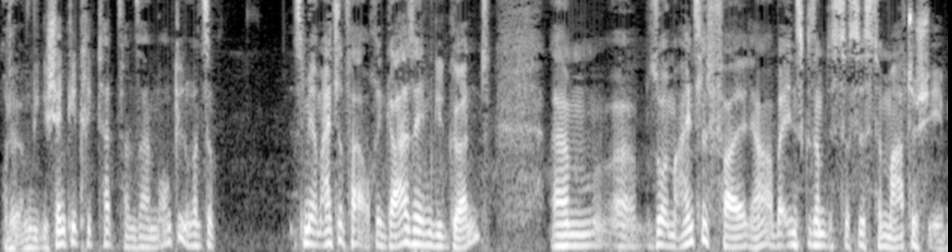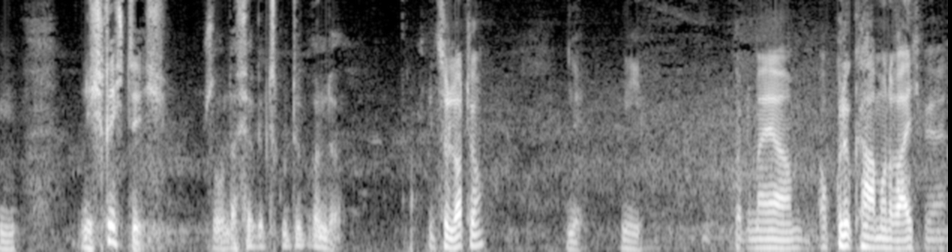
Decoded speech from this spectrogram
oder irgendwie geschenkt gekriegt hat von seinem Onkel. Und so ist mir im Einzelfall auch egal, sei ihm gegönnt. Ähm, äh, so im Einzelfall, ja, aber insgesamt ist das systematisch eben nicht richtig. So, und dafür gibt's gute Gründe. Spielst du Lotto? Nee, nie. Könnte man ja auch Glück haben und reich werden.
